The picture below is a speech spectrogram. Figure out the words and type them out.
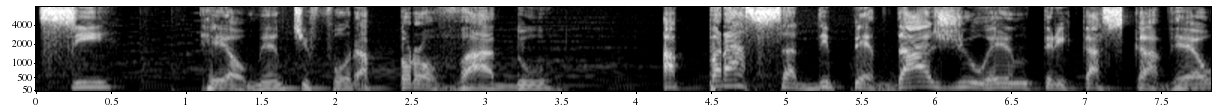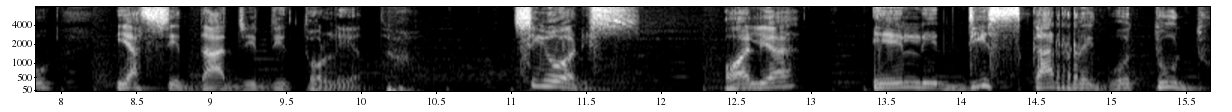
se realmente for aprovado a praça de pedágio entre Cascavel e a cidade de Toledo. Senhores, olha, ele descarregou tudo.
